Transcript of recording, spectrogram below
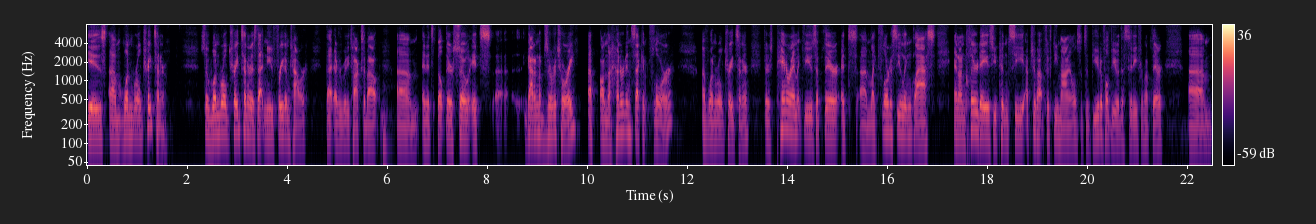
is um, One World Trade Center. So One World Trade Center is that new Freedom Tower that everybody talks about, mm. um, and it's built there. So it's uh, got an observatory up on the 102nd floor of One World Trade Center. There's panoramic views up there. It's um, like floor to ceiling glass, and on clear days you can see up to about 50 miles. It's a beautiful view of the city from up there. Um,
